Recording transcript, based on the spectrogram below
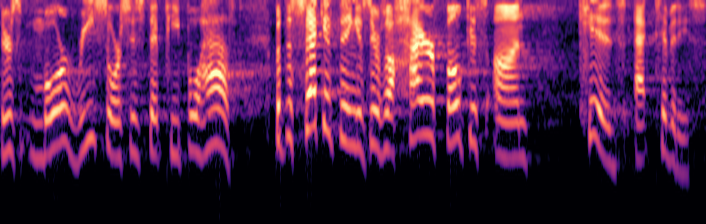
There's more resources that people have. But the second thing is there's a higher focus on kids' activities.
